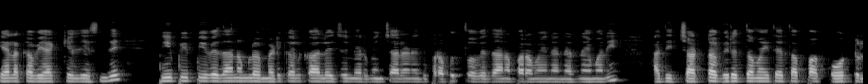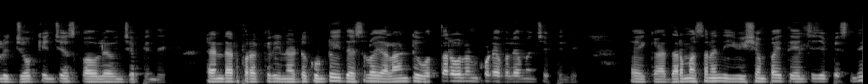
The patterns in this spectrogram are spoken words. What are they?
కీలక వ్యాఖ్యలు చేసింది. పీపీపీ విధానంలో మెడికల్ కాలేజీ నిర్మించాలనేది ప్రభుత్వ విధానపరమైన నిర్ణయమని అది చట్ట విరుద్ధమైతే తప్ప కోర్టులు జోక్యం చేసుకోలేవని చెప్పింది. టెండర్ ప్రక్రియను అడ్డుకుంటూ ఈ దశలో ఎలాంటి ఉత్తర్వులను కూడా ఇవ్వలేమని చెప్పింది. ఇక ధర్మాసనం ఈ విషయంపై తేల్చి చెప్పేసింది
